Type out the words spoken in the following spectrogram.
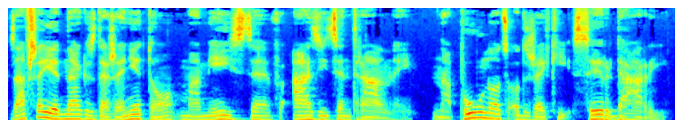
Zawsze jednak zdarzenie to ma miejsce w Azji Centralnej, na północ od rzeki Syrdarii.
